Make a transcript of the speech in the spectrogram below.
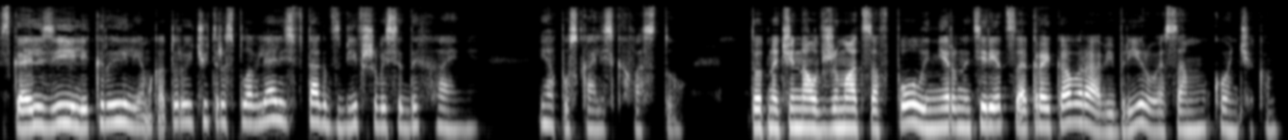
скользили крыльям, которые чуть расплавлялись в такт сбившегося дыхания, и опускались к хвосту. Тот начинал вжиматься в пол и нервно тереться о край ковра, вибрируя самым кончиком. «Я много думала», — призналась Альбера, скользя пальцами по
